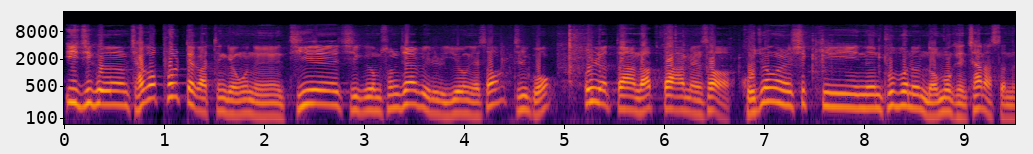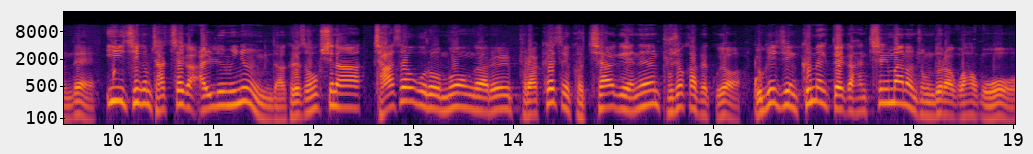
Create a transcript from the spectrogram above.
이 지금 작업 폴대 같은 경우는 뒤에 지금 손잡이를 이용해서 들고 올렸다 놨다 하면서 고정을 시키는 부분은 너무 괜찮았었는데 이 지금 자체가 알루미늄입니다. 그래서 혹시나 자석으로 무언가를 브라켓을 거치하기에는 부적합했고요. 이게 지금 금액대가 한 7만 원 정도라고 하고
